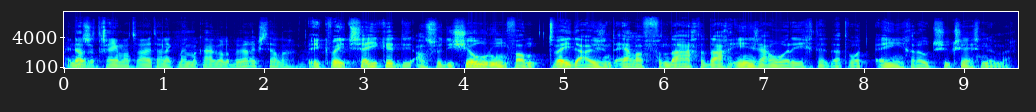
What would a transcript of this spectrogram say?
En dat is hetgeen wat we uiteindelijk met elkaar willen bewerkstelligen. Ik weet zeker, als we die showroom van 2011 vandaag de dag in zouden richten, dat wordt één groot succesnummer.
